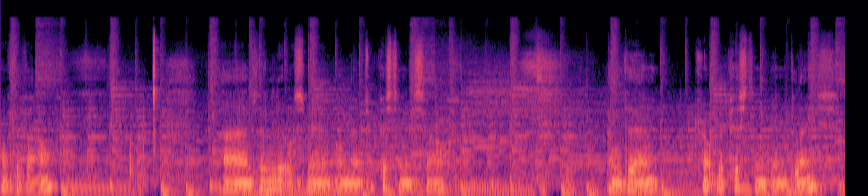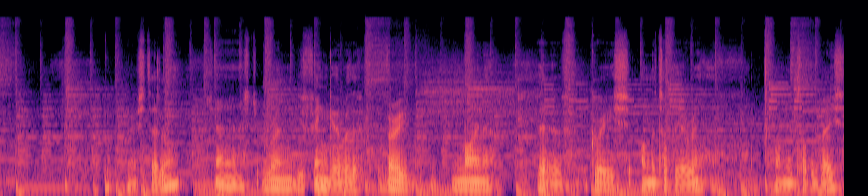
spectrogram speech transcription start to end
of the valve. And a little smearing on the actual piston itself and then drop the piston in place very steadily. Just run your finger with a very minor bit of grease on the top of the O-ring, on the top of the base.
